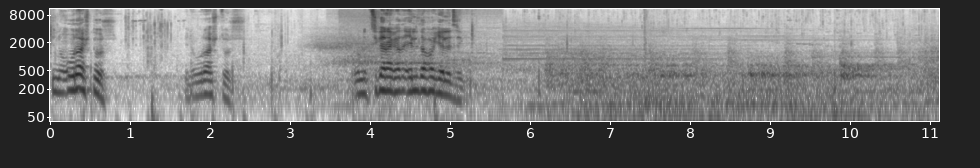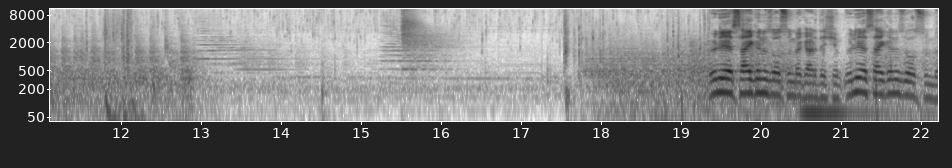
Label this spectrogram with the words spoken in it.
Şimdi uğraş dur. Şimdi uğraş dur. Onu çıkana kadar 50 defa gelecek. Ölüye saygınız olsun be kardeşim. Ölüye saygınız olsun be.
